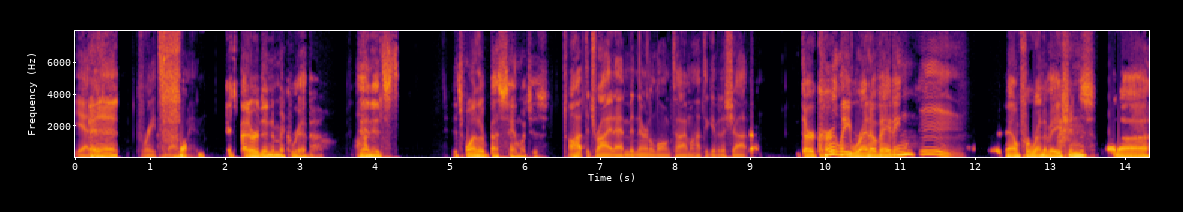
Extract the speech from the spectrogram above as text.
Yeah, great stuff, man. it's better than the McRib. I'll and it's it's one of their best sandwiches. I'll have to try it. I haven't been there in a long time. I'll have to give it a shot. They're currently renovating. Mm. They're down for renovations. But uh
